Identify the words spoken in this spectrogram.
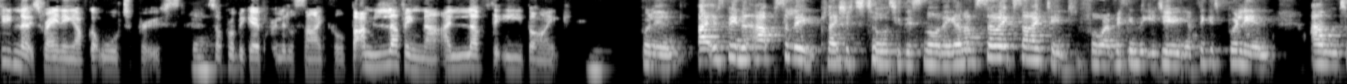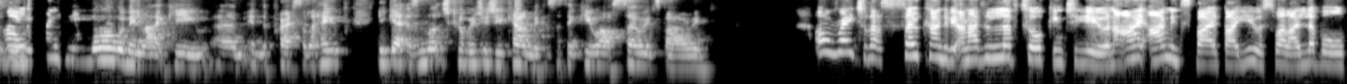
Even though it's raining, I've got waterproofs, yeah. so I'll probably go for a little cycle. But I'm loving that. I love the e-bike. Mm. Brilliant. Uh, it's been an absolute pleasure to talk to you this morning, and I'm so excited for everything that you're doing. I think it's brilliant. And oh, we need more women like you um, in the press, and I hope you get as much coverage as you can because I think you are so inspiring. Oh, Rachel, that's so kind of you. And I've loved talking to you. And I, I'm inspired by you as well. I love all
